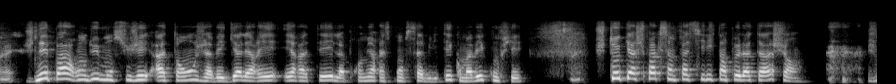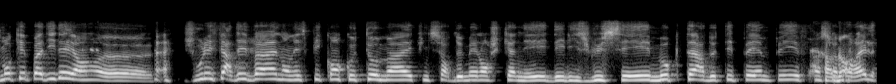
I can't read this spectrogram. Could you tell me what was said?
Ouais. Je n'ai pas rendu mon sujet à temps, j'avais galéré et raté la première responsabilité qu'on m'avait confiée. Je te cache pas que ça me facilite un peu la tâche. Je manquais pas d'idées. Hein. euh, je voulais faire des vannes en expliquant que Thomas est une sorte de mélange cané d'Élise Lucet, Mokhtar de TPMP et François Ah. Morel.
